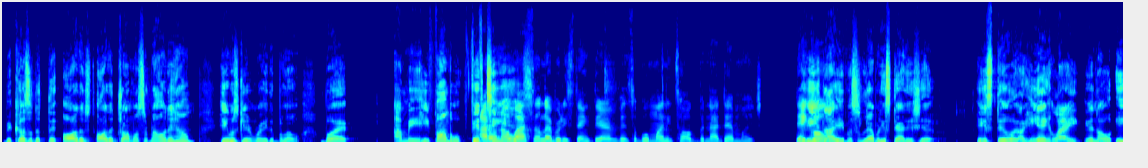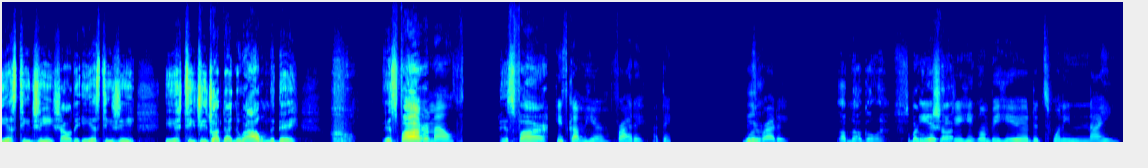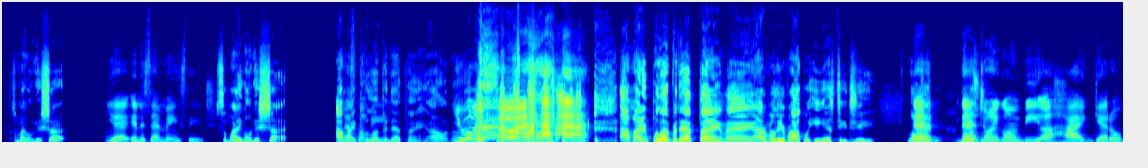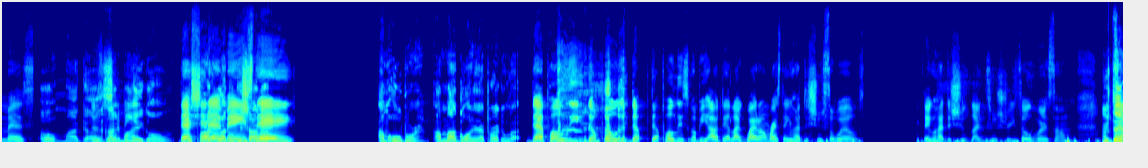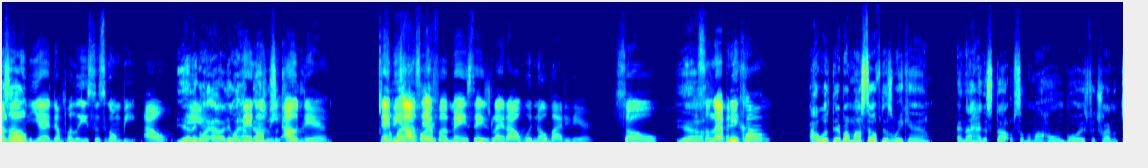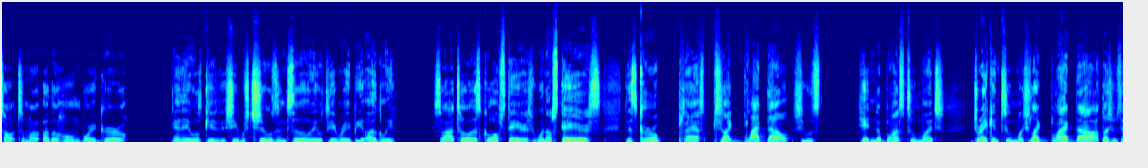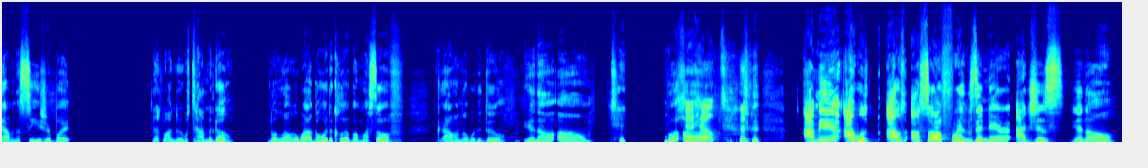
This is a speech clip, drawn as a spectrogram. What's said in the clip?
because of the th- all the all the drama surrounding him, he was getting ready to blow. But I mean, he fumbled. Fifteen I don't know why celebrities think they're invincible. Money talk, but not that much. Well, he's go. not even celebrity status yet. He's still like he ain't like you know ESTG. Shout out to ESTG. ESTG dropped that new album today. Whew. It's fire. Blabbermouth. It's fire. He's coming here Friday, I think. Friday. I'm not going. Somebody gonna get shot. ESTG, he gonna be here the 29th. Somebody gonna get shot. Yeah, and it's at main stage. Somebody gonna get shot. I That's might pull up in that thing. I don't know. You are so I might pull up in that thing, man. I really rock with ESTG. Long That can- that joint gonna be a hot ghetto mess. Oh my god! It's gonna be- gonna That shit at main stage. I'm Ubering. I'm not going in that parking lot. That police, them police, them, them police gonna be out there like white on rice. They gonna have to shoot somewhere else. They gonna have to shoot like two streets over or something. You I'm think so? Yeah, them police is gonna be out. Yeah, they're gonna out. They're gonna have They gonna be out there. They Somebody be out there for main stage laid out with nobody there. So Yeah, the celebrity come. I was there by myself this weekend, and I had to stop some of my homeboys for trying to talk to my other homeboy girl, and it was getting. She was choosing too. It was getting ready to be ugly. So I told her, let's go upstairs. We went upstairs. This girl, she like blacked out. She was hitting the blunts too much, drinking too much. She like blacked out. I thought she was having a seizure, but that's when I knew it was time to go. No longer will I go to the club by myself. I don't know what to do, you know. Um, but Should have uh, helped. I mean, I was, I was, I saw friends in there. I just, you know,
